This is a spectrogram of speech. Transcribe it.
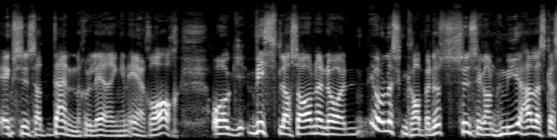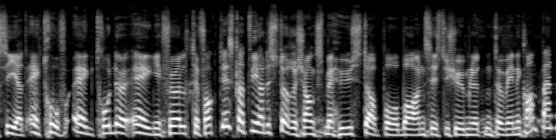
jeg syns at den rulleringen er rar. Og hvis Lars Arne nå I Ålesund-kampen da syns jeg han mye heller skal si at jeg, tro, jeg trodde Jeg følte faktisk at vi hadde større sjanse med Hustad på banen siste 20 minuttene til å vinne kampen,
